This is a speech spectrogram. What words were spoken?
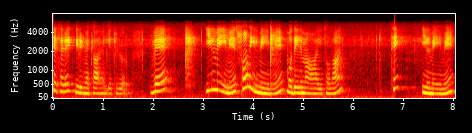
keserek bir ilmek haline getiriyorum. Ve ilmeğimi, son ilmeğimi modelime ait olan tek ilmeğimi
